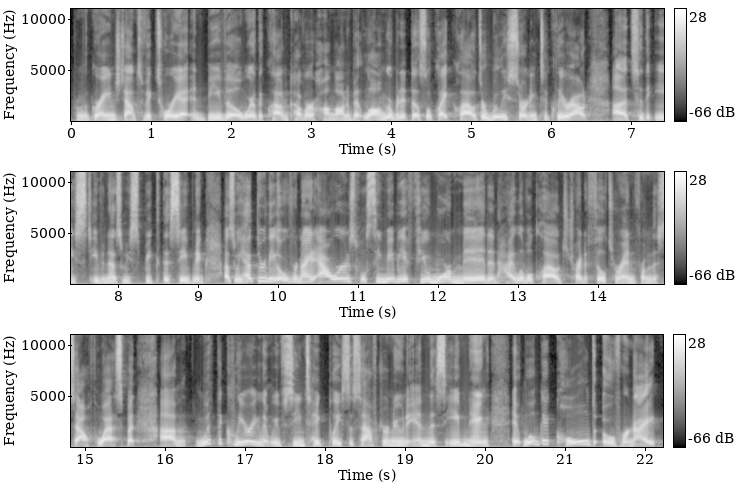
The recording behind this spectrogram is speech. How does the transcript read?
from LaGrange down to Victoria and Beeville where the cloud cover hung on a bit longer, but it does look like clouds are really starting to clear out uh, to the east even as we speak this evening. As we head through the overnight hours, we'll see maybe a few more mid and high level clouds try to filter in from the southwest. But um, with the clearing that we've seen take place this afternoon and this evening, it will get cold overnight.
